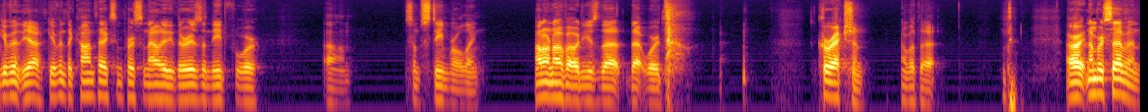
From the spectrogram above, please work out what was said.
Given, yeah, given the context and personality, there is a need for um, some steamrolling. I don't know if I would use that that word. Correction. How about that? All right, number seven.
